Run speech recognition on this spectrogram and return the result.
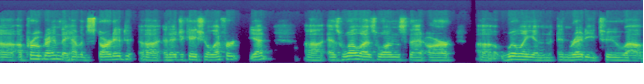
uh, a program. They haven't started uh, an educational effort yet, as well as ones that are uh, willing and, and ready to uh,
